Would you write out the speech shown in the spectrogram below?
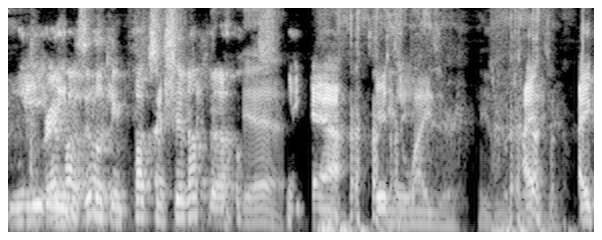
He- Grandpa Zilla can fuck some shit up though. Yeah, yeah, he's wiser. He's much wiser. I,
